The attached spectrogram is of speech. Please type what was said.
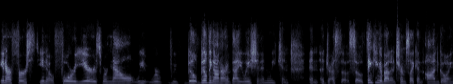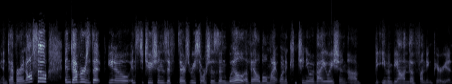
in our first, you know, four years. We're now we we're we built building on our evaluation, and we can and address those. So thinking about in terms like an ongoing endeavor, and also endeavors that you know institutions, if there's resources and will available, might want to continue evaluation um, even beyond the funding period.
